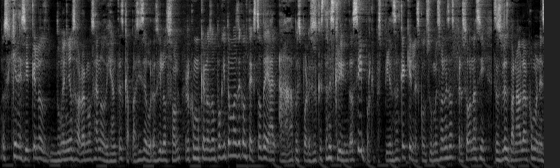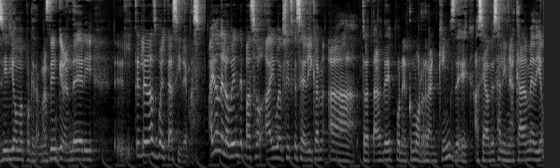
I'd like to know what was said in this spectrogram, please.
No se quiere decir que los dueños ahora no sean odiantes, capaz y seguros si lo son, pero como que nos da un poquito más de contexto de al ah, pues por eso es que están escribiendo así, porque pues piensan que quien les consume son esas personas y entonces les van a hablar como en ese idioma porque además tienen que vender y te le das vueltas y demás. Ahí donde lo ven de paso, hay websites que se dedican a tratar de poner como rankings de hacia dónde se alinea cada medio.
